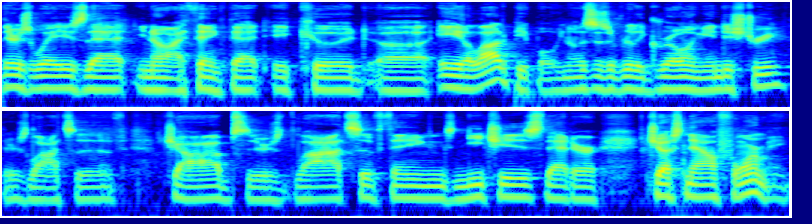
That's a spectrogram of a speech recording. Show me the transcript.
there's ways that you know I think that it could uh, aid a lot of people. You know, this is a really growing industry. There's lots of jobs. There's lots of things, niches that are just now forming,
